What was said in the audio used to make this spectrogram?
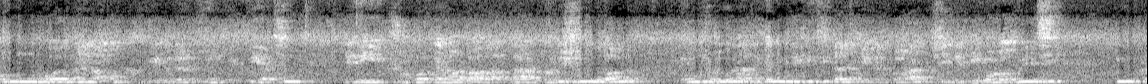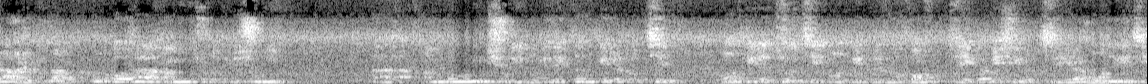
অরুণ মুখোপাধ্যায় নামক বিরোধের একজন ব্যক্তি আছেন যিনি সম্পর্কে আমার বাবা তার প্রতিষ্ঠিত দল এবং ছোটবেলা থেকে আমি দেখেছি তার ক্রিকেটের করা সেই দেখেই বড় হয়েছি কিন্তু গ্রান্ট নামক কোনো কথা আমি ছোট থেকে শুনি। আমি কোনোদিন শুনি আমি দেখতাম থিয়েটার হচ্ছে কোনো থিয়েটার চলছে কোনো থিয়েটারের লোক কম হচ্ছে বা বেশি হচ্ছে এরকমও দেখেছি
